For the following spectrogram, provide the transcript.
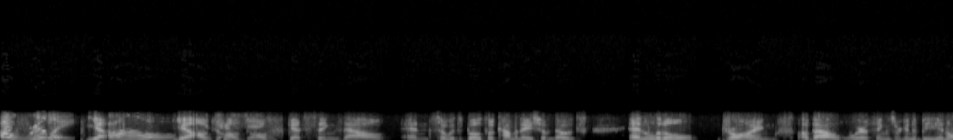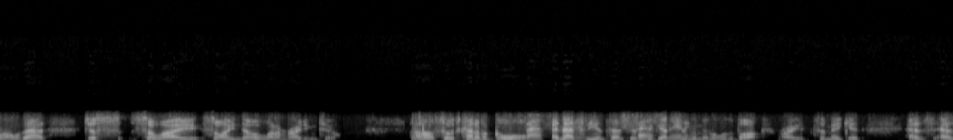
Oh, really? Yeah. Oh, Yeah, I'll, I'll. I'll sketch things out, and so it's both a combination of notes and little drawings about where things are going to be and all of that, just so I so I know what I'm writing to. Uh, so it's kind of a goal, and that's the incentive to get through the middle of the book, right? To make it as as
